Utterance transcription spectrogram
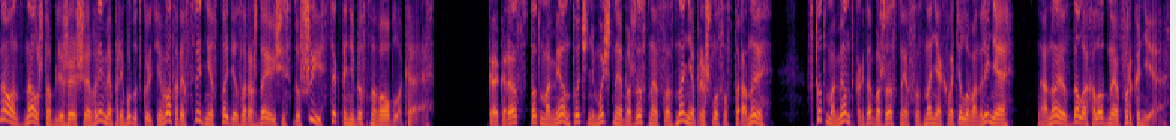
но он знал, что в ближайшее время прибудут культиваторы средней стадии зарождающейся души из секты Небесного Облака. Как раз в тот момент очень мощное божественное сознание пришло со стороны. В тот момент, когда божественное сознание охватило Ван Линя, оно издало холодное фырканье.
